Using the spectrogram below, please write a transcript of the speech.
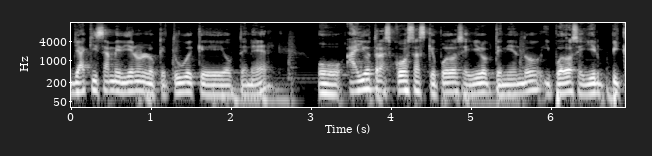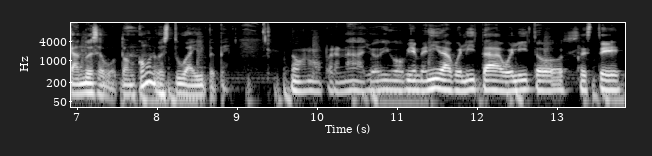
ya quizá me dieron lo que tuve que obtener? ¿O hay otras cosas que puedo seguir obteniendo y puedo seguir picando ese botón? ¿Cómo lo ves tú ahí, Pepe? No, no, para nada. Yo digo, bienvenida, abuelita, abuelitos, este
